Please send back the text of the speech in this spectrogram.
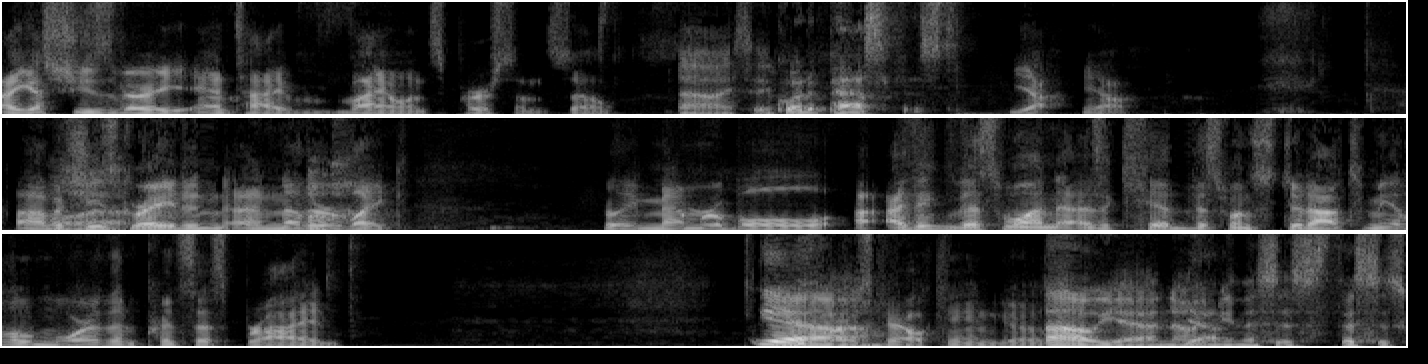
i guess she's a very anti-violence person so oh, I see. quite a pacifist. yeah yeah uh, but Well, she's uh, great and another ugh. like really memorable I, I think this one as a kid this one stood out to me a little more than princess bride as far Yeah. as carol kane goes Oh yeah, no, Yeah. I mean this is this is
